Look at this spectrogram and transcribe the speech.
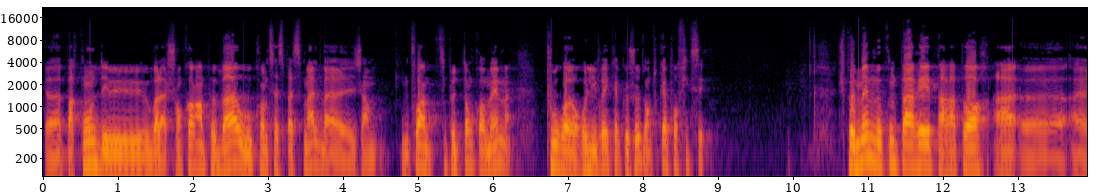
par contre, voilà, je suis encore un peu bas. Ou quand ça se passe mal, bah, il me faut un petit peu de temps quand même pour euh, relivrer quelque chose, en tout cas pour fixer. Je peux même me comparer par rapport à, euh,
